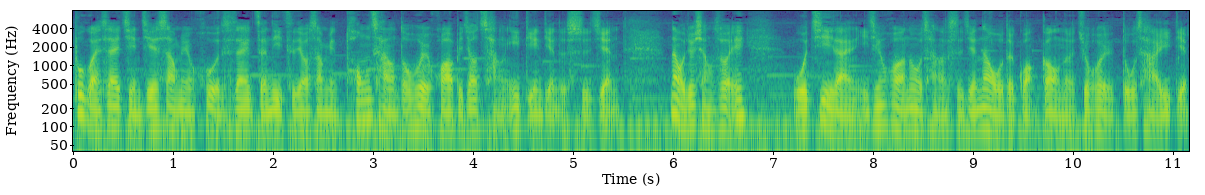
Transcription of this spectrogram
不管是在剪接上面，或者是在整理资料上面，通常都会花比较长一点点的时间。那我就想说，诶，我既然已经花了那么长的时间，那我的广告呢就会多差一点。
